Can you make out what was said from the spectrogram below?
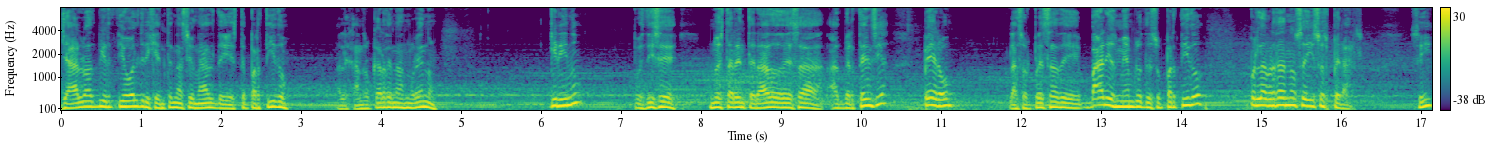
Ya lo advirtió el dirigente nacional de este partido, Alejandro Cárdenas Moreno. Quirino, pues dice no estar enterado de esa advertencia, pero la sorpresa de varios miembros de su partido, pues la verdad no se hizo esperar. ¿Sí?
